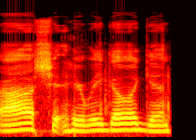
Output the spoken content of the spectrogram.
Ah, shit, here we go again.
